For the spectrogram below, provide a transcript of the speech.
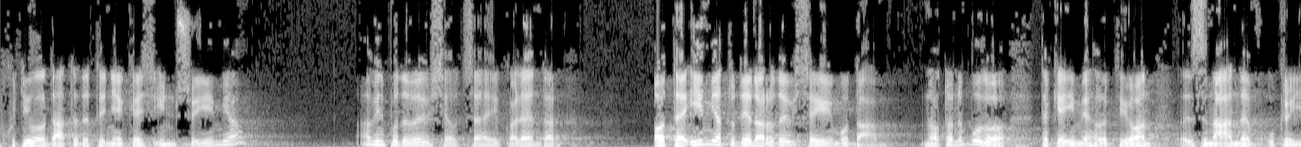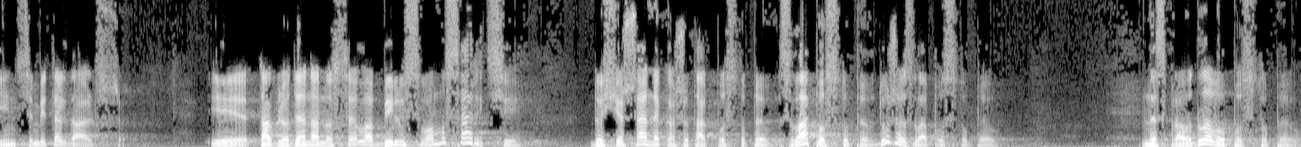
хотіла дати дитині якесь інше ім'я, а він подивився в цей календар. Оте ім'я туди народився і йому дам. Ну, то не було таке ім'я Галактіон знане в українцям і так далі. І так людина носила біль в своєму серці до священика, що так поступив. Зле поступив, дуже зле поступив. Несправедливо поступив.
